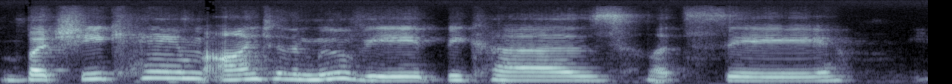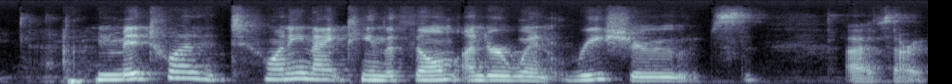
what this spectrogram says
but she came onto the movie because let's see, in mid 2019, the film underwent reshoots. Uh, sorry,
